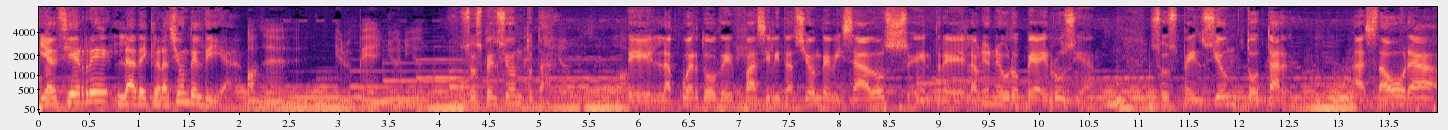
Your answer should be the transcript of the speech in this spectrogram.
Y al cierre, la declaración del día. Suspensión total del acuerdo de facilitación de visados entre la Unión Europea y Rusia. Suspensión total hasta ahora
